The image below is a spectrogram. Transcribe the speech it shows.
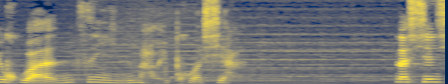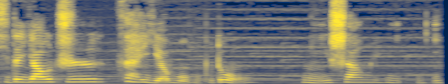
玉环自缢于马嵬坡下，那纤细的腰肢再也舞不动霓裳羽衣，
